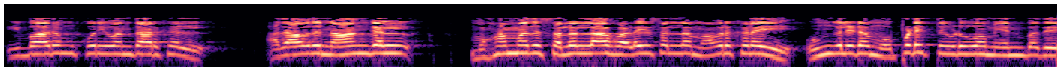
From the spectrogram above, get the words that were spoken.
இவ்வாறும் கூறி வந்தார்கள் அதாவது நாங்கள் முகமது சல்லல்லாஹ் அலைசல்லம் அவர்களை உங்களிடம் ஒப்படைத்து விடுவோம் என்பது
